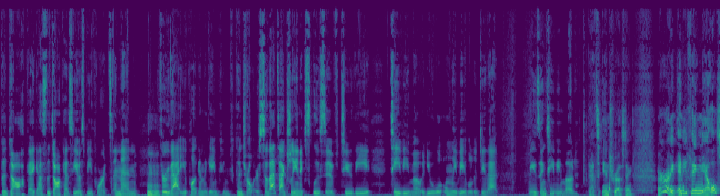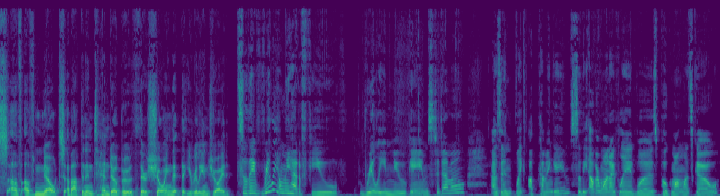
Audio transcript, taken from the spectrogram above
the dock. I guess the dock has USB ports, and then mm-hmm. through that you plug in the game controllers. So that's actually an exclusive to the TV mode. You will only be able to do that using TV mode. That's interesting. All right. Anything else of, of note about the Nintendo booth they're showing that, that you really enjoyed? So they've really only had a few really new games to demo as in like upcoming games. So the other one I played was Pokemon Let's Go,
